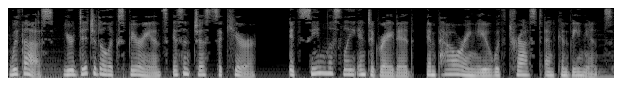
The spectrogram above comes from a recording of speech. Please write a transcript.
With us, your digital experience isn't just secure, it's seamlessly integrated, empowering you with trust and convenience.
